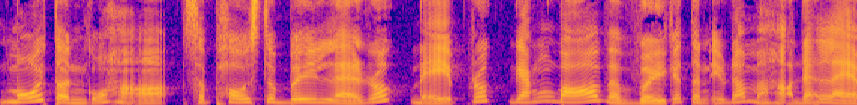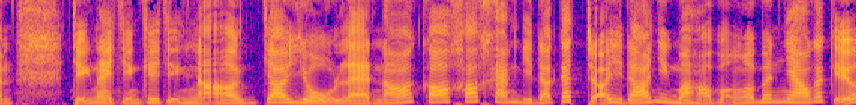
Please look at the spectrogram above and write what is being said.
mối tình của họ supposed to be là rất đẹp, rất gắn bó và vì cái tình yêu đó mà họ đã làm. Chuyện này, chuyện kia, chuyện nọ, cho dù là nó có khó khăn gì đó, cách trở gì đó, nhưng mà họ vẫn ở bên nhau, các kiểu.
